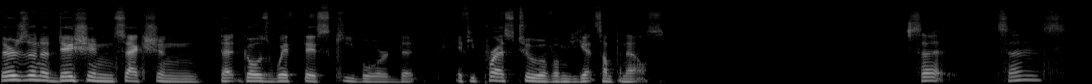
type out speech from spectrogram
there's an addition section that goes with this keyboard that if you press two of them, you get something else. Set, since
